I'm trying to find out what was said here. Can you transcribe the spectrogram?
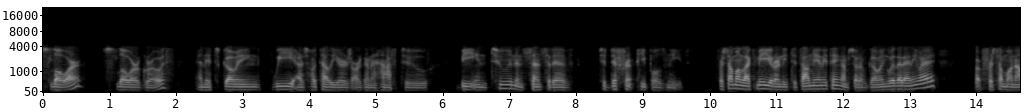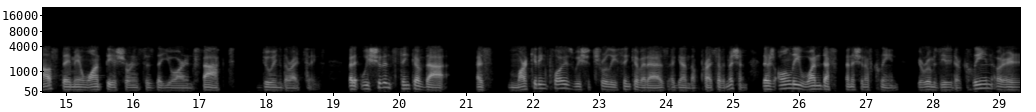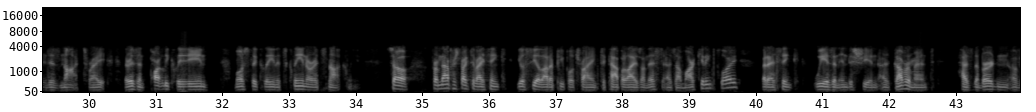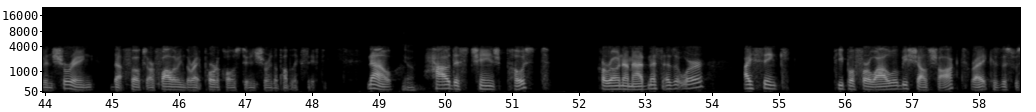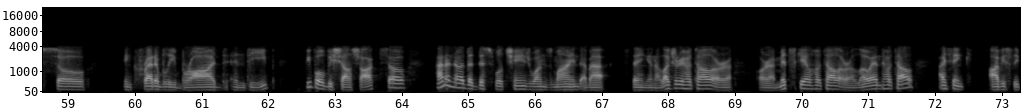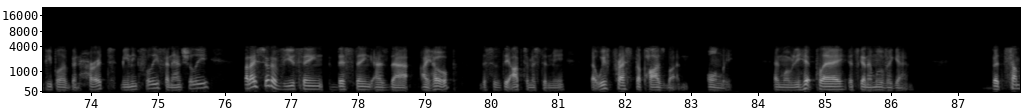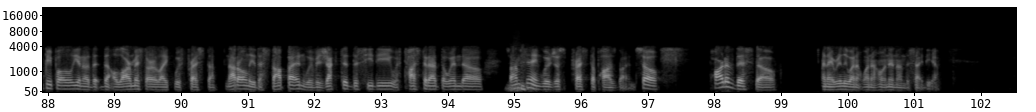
slower, slower growth. And it's going, we as hoteliers are going to have to be in tune and sensitive to different people's needs. For someone like me, you don't need to tell me anything. I'm sort of going with it anyway. But for someone else, they may want the assurances that you are, in fact, doing the right things. But we shouldn't think of that as marketing ploys, we should truly think of it as, again, the price of admission. There's only one definition of clean. Your room is either clean or it is not, right? There isn't partly clean, mostly clean, it's clean or it's not clean. So from that perspective, I think you'll see a lot of people trying to capitalize on this as a marketing ploy. But I think we as an industry and a government has the burden of ensuring that folks are following the right protocols to ensure the public safety. Now, Yeah. How this changed post corona madness, as it were, I think people for a while will be shell shocked, right? Because this was so incredibly broad and deep. People will be shell shocked. So I don't know that this will change one's mind about staying in a luxury hotel or or a mid-scale hotel or a low-end hotel. I think obviously people have been hurt meaningfully financially, but I sort of view thing this thing as that I hope this is the optimist in me that we've pressed the pause button only. And when we hit play, it's going to move again. But some people, you know, the, the alarmists are like, we've pressed up not only the stop button, we've ejected the CD, we've tossed it out the window. So I'm saying we've just pressed the pause button. So part of this, though, and I really want to want to hone in on this idea.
